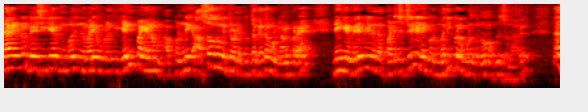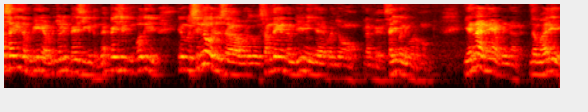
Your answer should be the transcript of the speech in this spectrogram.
நாங்கள் ரெண்டும் பேசிக்கிட்டே இருக்கும்போது இந்த மாதிரி உங்களுக்கு என் பயணம் அப்படின்னு அசோகமித்ரோட புத்தகத்தை உங்களுக்கு அனுப்புகிறேன் நீங்கள் விரைவில் அதை படிச்சுட்டு எனக்கு ஒரு மதிப்புரை கொடுக்கணும் அப்படின்னு சொன்னார். சரி தம்பி அப்படின்னு சொல்லி பேசிக்கிட்டு இருந்தேன். பேசிட்டு இருக்கும்போது எனக்கு சின்ன ஒரு ச- ஒரு சந்தேகம் தம்பி நீங்கள் கொஞ்சம் எனக்கு சரி பண்ணி விடணும் என்னண்ணே? அப்படின்னாரு. இந்த மாதிரி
